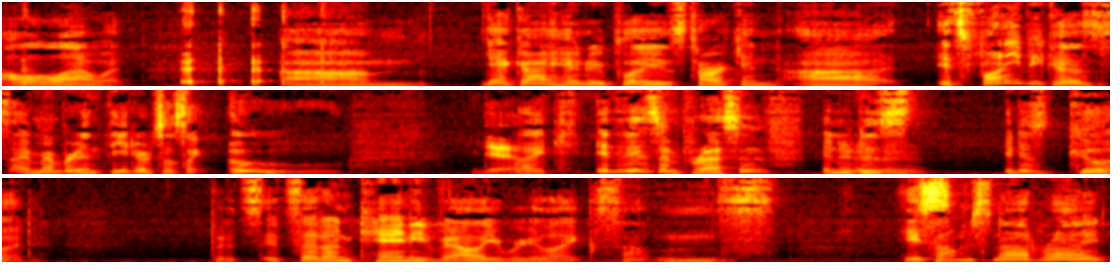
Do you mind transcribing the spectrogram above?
I'll allow it. Um, yeah, Guy Henry plays Tarkin. Uh, it's funny because I remember in theaters I was like, "Ooh, Yeah, like it is impressive and it is Mm-hmm. it is good." But it's it's that uncanny valley where you're like, something's he's something's not right.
